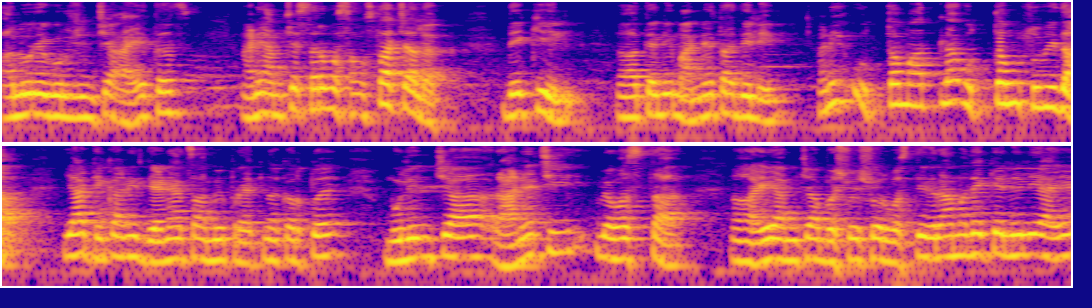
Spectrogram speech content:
आलुरे गुरुजींचे आहेतच. आणि आमचे सर्व संस्थाचालक देखील त्यांनी मान्यता दिली. आणि उत्तमातल्या उत्तम सुविधा या ठिकाणी देण्याचा आम्ही प्रयत्न करतो आहे मुलींच्या राहण्याची व्यवस्था हे आमच्या बसवेश्वर वसतिगृहामध्ये केलेली आहे.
